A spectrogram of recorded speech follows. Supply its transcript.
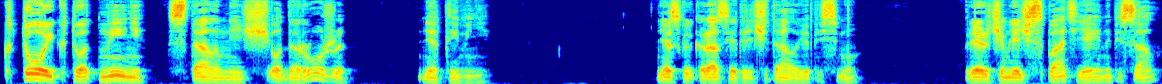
к той, кто отныне стала мне еще дороже, нет имени. Несколько раз я перечитал ее письмо. Прежде чем лечь спать, я ей написал.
